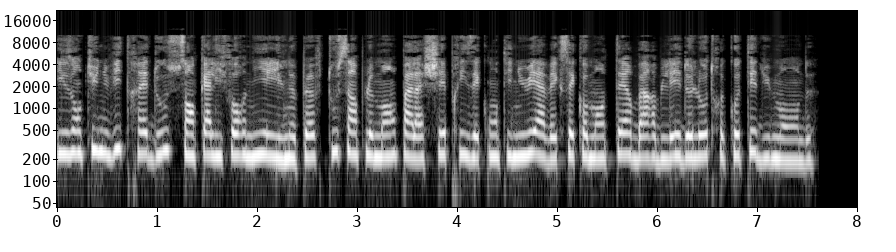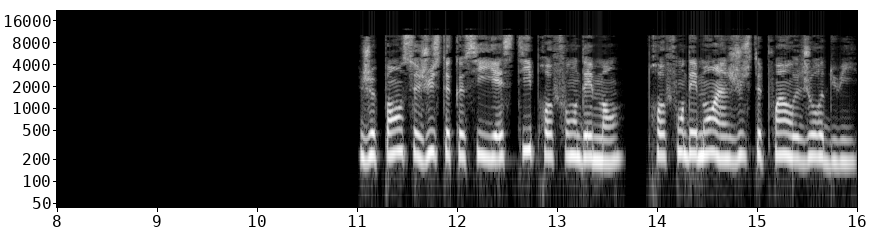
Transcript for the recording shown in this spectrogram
Ils ont une vie très douce en Californie et ils ne peuvent tout simplement pas lâcher prise et continuer avec ces commentaires barbelés de l'autre côté du monde. Je pense juste que si est profondément, profondément un juste point aujourd'hui,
